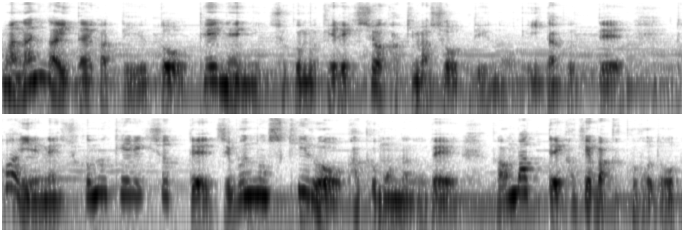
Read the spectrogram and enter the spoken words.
まあ、何が言いたいかっていうと丁寧に職務経歴書は書きましょうっていうのを言いたくってとはいえね職務経歴書って自分のスキルを書くものなので頑張って書けば書くほど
